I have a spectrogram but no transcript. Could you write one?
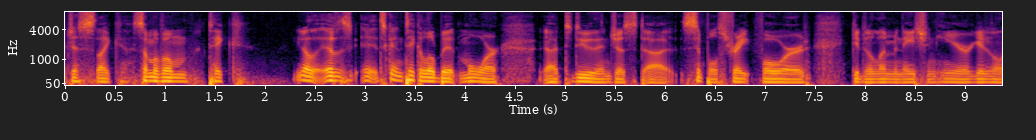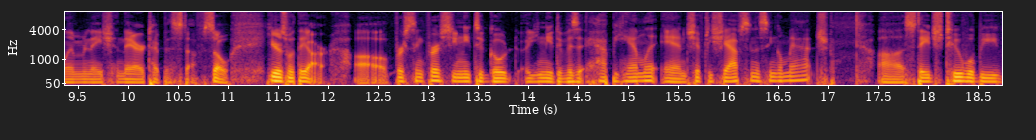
just like some of them take you know it's it's going to take a little bit more uh, to do than just uh, simple straightforward get an elimination here get an elimination there type of stuff. So here's what they are. Uh, first thing first you need to go you need to visit happy hamlet and shifty shafts in a single match. Uh, stage two will be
